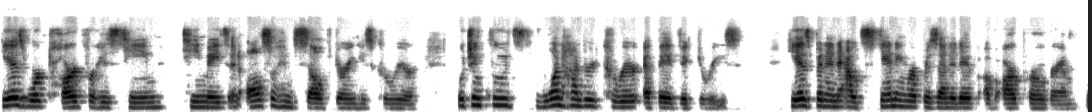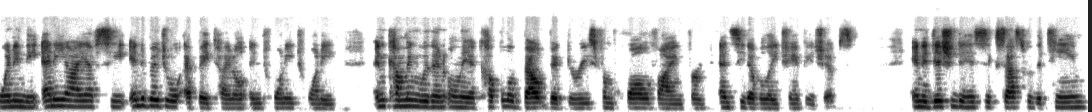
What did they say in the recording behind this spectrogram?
He has worked hard for his team, teammates, and also himself during his career, which includes 100 career epee victories, he has been an outstanding representative of our program, winning the NEIFC individual epee title in 2020 and coming within only a couple of bout victories from qualifying for NCAA championships. In addition to his success with the team,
